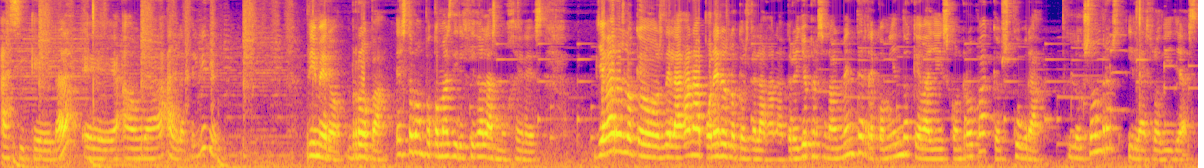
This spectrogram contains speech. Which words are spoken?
Así que nada, eh, ahora adelante el vídeo. Primero, ropa. Esto va un poco más dirigido a las mujeres. Llevaros lo que os dé la gana, poneros lo que os dé la gana, pero yo personalmente recomiendo que vayáis con ropa que os cubra los hombros y las rodillas.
